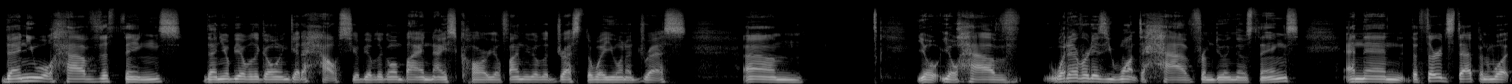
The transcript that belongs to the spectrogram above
Then you will have the things. Then you'll be able to go and get a house. You'll be able to go and buy a nice car. You'll finally be able to dress the way you want to dress. Um, you'll you'll have whatever it is you want to have from doing those things. And then the third step in what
